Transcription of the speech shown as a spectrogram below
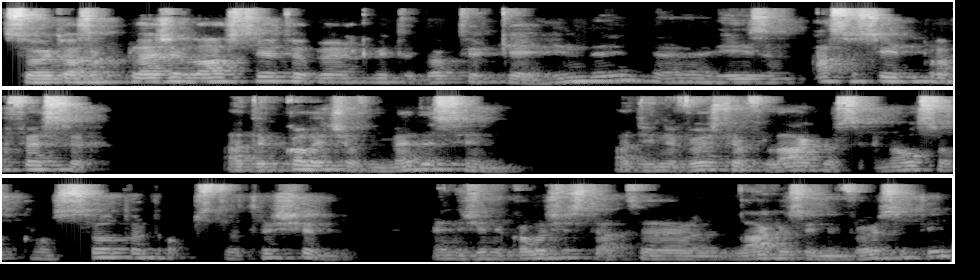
So it was a pleasure last year to work with Dr. Kehinde. Uh, he is an associate professor at the College of Medicine at the University of Lagos and also consultant obstetrician and gynecologist at uh, Lagos University.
